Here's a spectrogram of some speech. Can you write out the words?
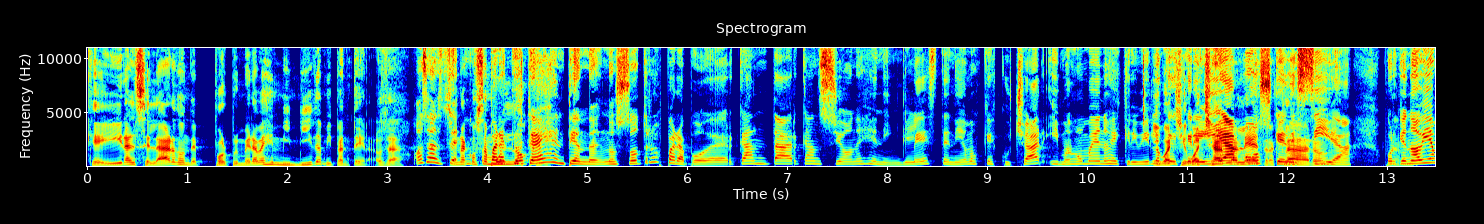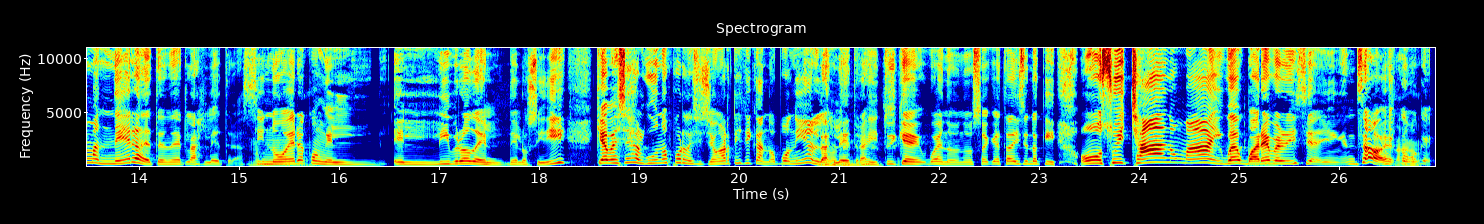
que ir al celar donde por primera vez en mi vida vi Pantera. O sea, O sea, Es una cosa para muy que loca. ustedes entiendan, nosotros para poder cantar canciones en inglés teníamos que escuchar y más o menos escribir Y lo que creíamos letra, que claro. decía, porque Claro. no había manera de tener las letras, si No, era no. con el, el libro del, de los CD, que a veces algunos por decisión artística no ponían las No letras y tú y que, bueno, no sé qué está diciendo aquí, oh, sweet child well, whatever, dice, ¿sabes? Como que...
